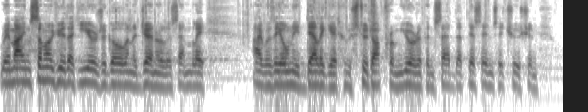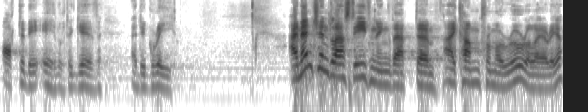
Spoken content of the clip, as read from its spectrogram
remind some of you that years ago in a General Assembly, I was the only delegate who stood up from Europe and said that this institution ought to be able to give a degree. I mentioned last evening that um, I come from a rural area.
